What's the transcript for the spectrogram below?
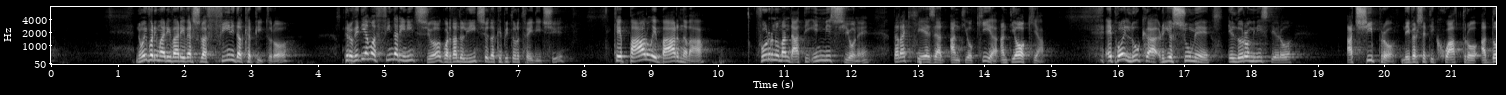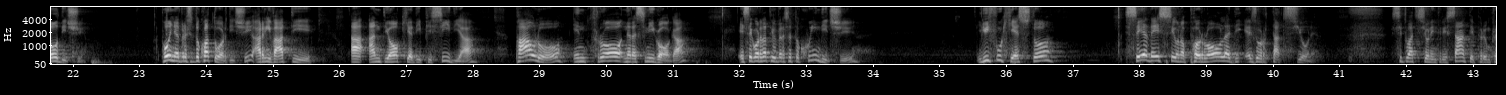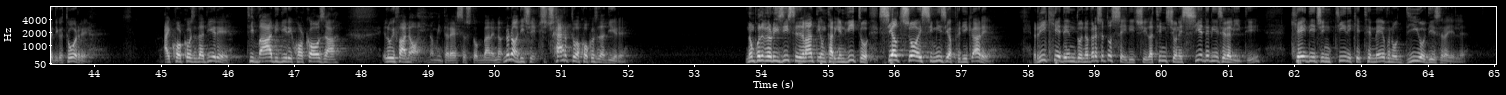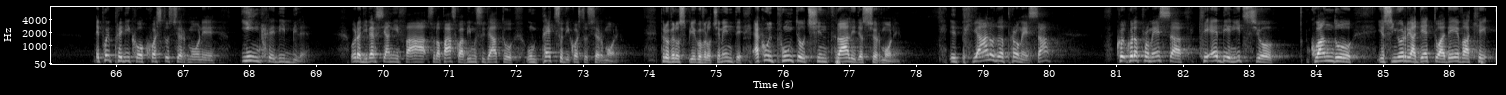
Noi vorremmo arrivare verso la fine del capitolo Però vediamo fin dall'inizio, guardando l'inizio del capitolo 13, che Paolo e Barnaba furono mandati in missione dalla chiesa ad Antiochia, Antiochia. E poi Luca riassume il loro ministero a Cipro, nei versetti 4 a 12. Poi nel versetto 14, arrivati a Antiochia di Pisidia, Paolo entrò nella sinagoga e se guardate il versetto 15, gli fu chiesto se avesse una parola di esortazione. Situazione interessante per un predicatore. Hai qualcosa da dire? Ti va di dire qualcosa? E lui fa, no, non mi interessa, sto bene. No, no, no dice, certo ha qualcosa da dire. Non poteva resistere davanti a un tale invito, si alzò e si mise a predicare, richiedendo nel versetto 16 l'attenzione sia degli israeliti che dei gentili che temevano Dio di Israele. E poi predicò questo sermone incredibile. Ora, diversi anni fa, sulla Pasqua, abbiamo studiato un pezzo di questo sermone, però ve lo spiego velocemente. Ecco il punto centrale del sermone. Il piano della promessa, quella promessa che ebbe inizio quando il Signore ha detto ad Eva che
